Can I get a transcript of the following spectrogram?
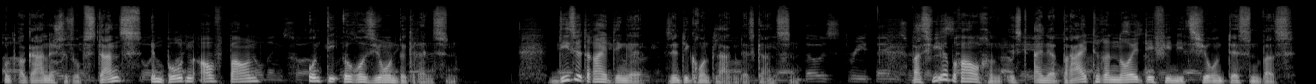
und organische Substanz im Boden aufbauen und die Erosion begrenzen. Diese drei Dinge sind die Grundlagen des Ganzen. Was wir brauchen, ist eine breitere Neudefinition dessen, was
